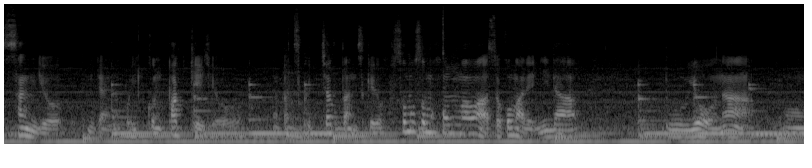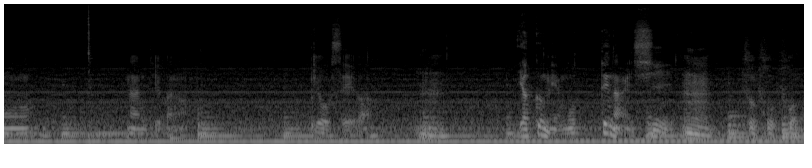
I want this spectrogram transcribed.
産業みたいなこう一個のパッケージをなんか作っちゃったんですけどそもそもほんまはそこまで担うようなもうなんていうかな。行政が役目持ってないしうんそうそうそうなんで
